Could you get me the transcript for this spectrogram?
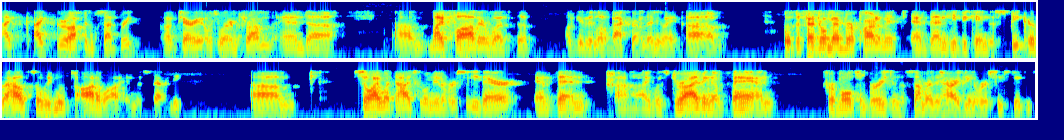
I I grew up in Sudbury, Ontario, is where I'm from, and uh, um, my father was the I'll give you a little background anyway. Um, was a federal member of parliament, and then he became the Speaker of the House. So we moved to Ottawa in the 70s. Um, so I went to high school and university there, and then uh, I was driving a van for Molson Breweries in the summer. They hired university students.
